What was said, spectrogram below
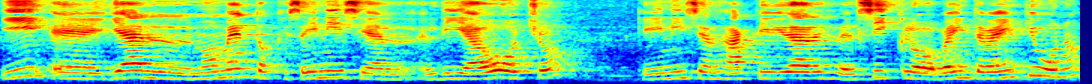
Y eh, ya en el momento que se inicia el, el día 8, que inician las actividades del ciclo 2021,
